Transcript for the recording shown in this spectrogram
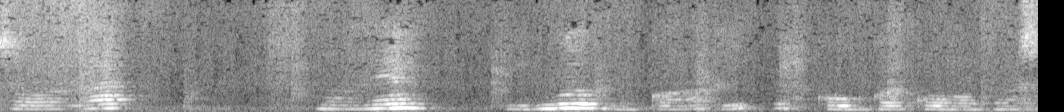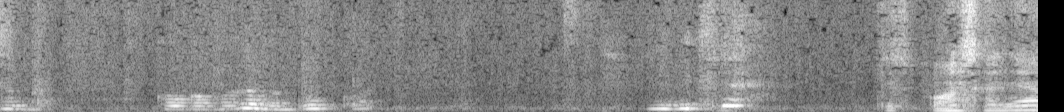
sholat main tidur buka eh kok buka kok nggak puasa kok nggak puasa nggak buka ya gitu lah Terus puasanya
